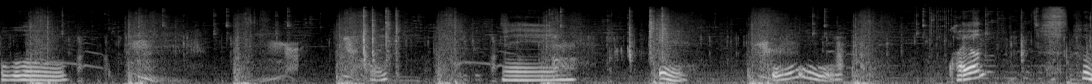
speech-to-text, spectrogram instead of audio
오 네. 네. 오. 오. 과연? 흠.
